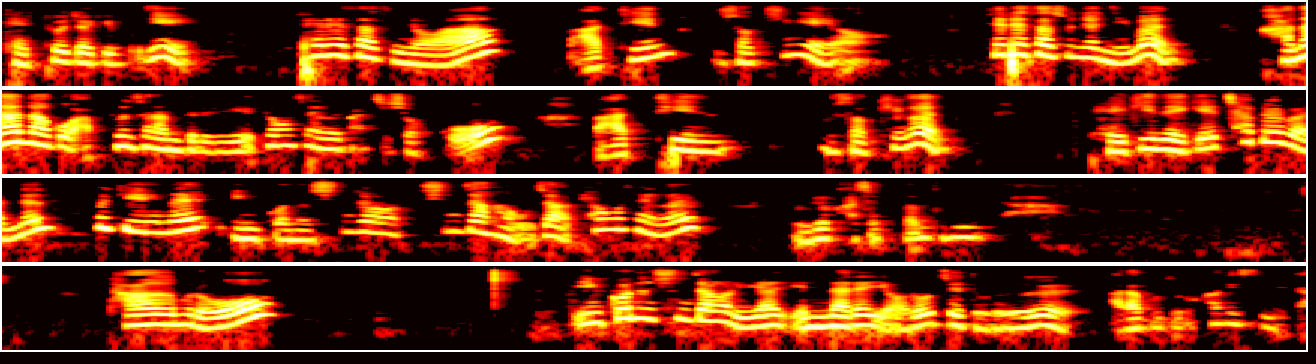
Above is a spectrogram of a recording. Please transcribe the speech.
대표적인 분이 테레사 수녀와 마틴 루서 킹이에요. 테레사 수녀님은 가난하고 아픈 사람들을 위해 평생을 바치셨고 마틴 루서 킹은 백인에게 차별받는 흑인의 인권을 신정, 신장하고자 평생을 노력하셨던 분입니다. 다음으로 인권 신장을 위한 옛날의 여러 제도를 알아보도록 하겠습니다.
